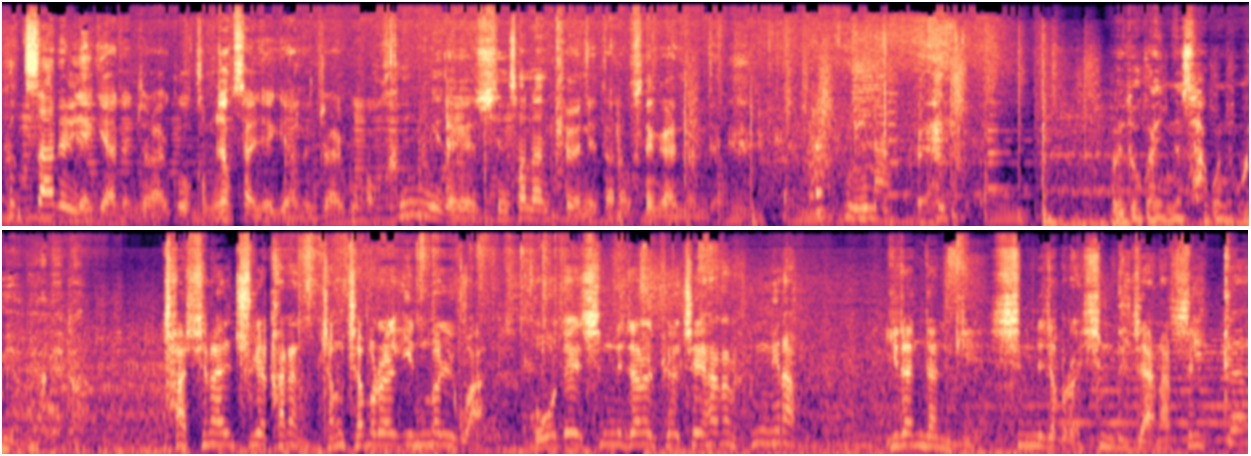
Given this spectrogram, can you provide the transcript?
흑살을 얘기하는 줄 알고 검정살 얘기하는 줄 알고 어, 흥미 되게 신선한 표현이다라고 생각했는데 흥미나 의도가 있는 사고는 우연이 아니다. 자신을 추격하는 정체모를 인물과 고도의 심리전을 펼쳐야 하는 흥미람 이런 연기 심리적으로 힘들지 않았을까?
